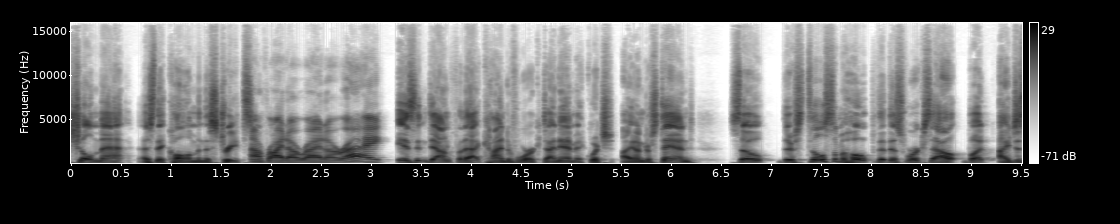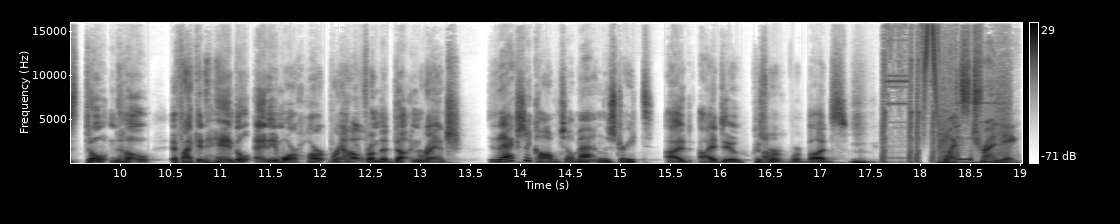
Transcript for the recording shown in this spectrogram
Chill Matt, as they call him in the streets, All right, all right, all right. isn't down for that kind of work dynamic, which I understand. So there's still some hope that this works out, but I just don't know if I can handle any more heartbreak No. from the Dutton Ranch. Do they actually call him Chill Matt in the streets? I I do because oh. we're we're buds. What's trending?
